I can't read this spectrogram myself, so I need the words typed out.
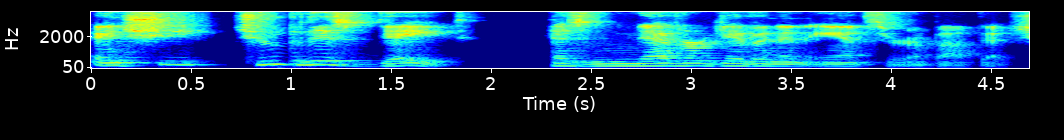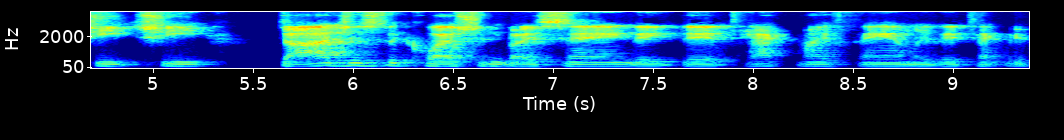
and she to this date has never given an answer about that. She she dodges the question by saying they they attacked my family. They attacked me.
